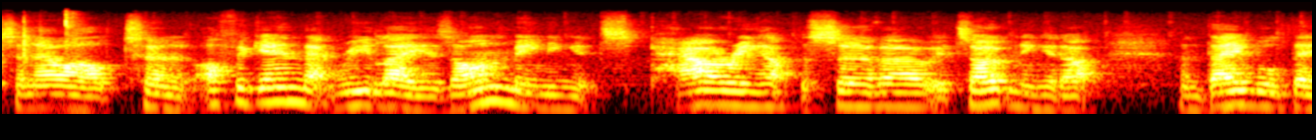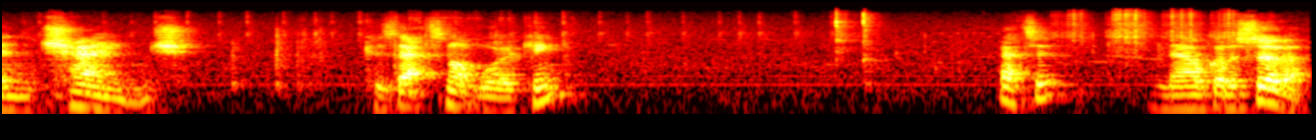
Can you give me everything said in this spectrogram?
So now I'll turn it off again. That relay is on, meaning it's powering up the servo, it's opening it up, and they will then change because that's not working. That's it. Now I've got a servo.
